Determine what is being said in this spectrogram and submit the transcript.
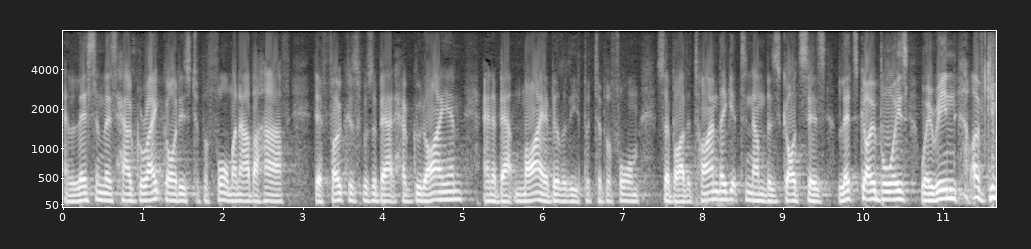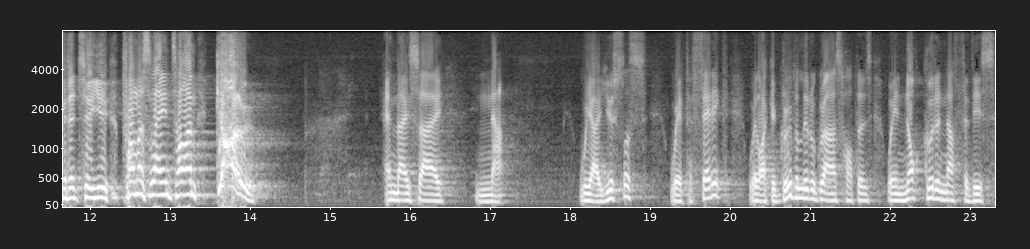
and less and less how great God is to perform on our behalf. Their focus was about how good I am and about my ability to perform. So by the time they get to Numbers, God says, Let's go, boys. We're in. I've given it to you. Promised land time. Go! And they say, Nah. We are useless. We're pathetic. We're like a group of little grasshoppers. We're not good enough for this.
